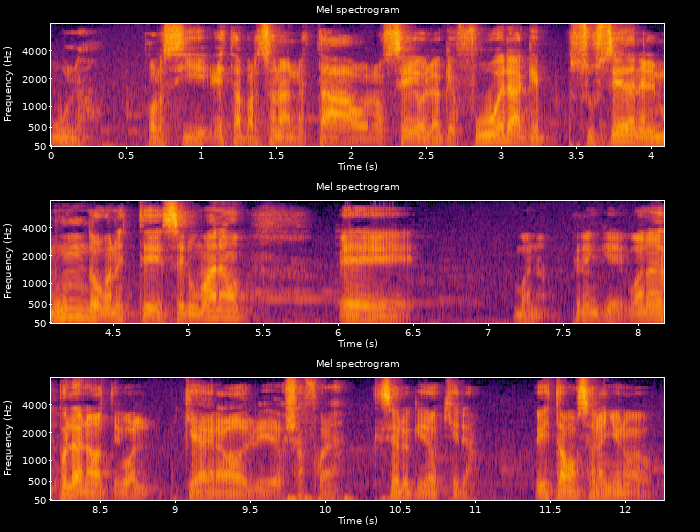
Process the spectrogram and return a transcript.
1. Por si esta persona no está o no sé, o lo que fuera que suceda en el mundo con este ser humano. Eh, bueno, esperen que... Bueno, después lo anoto. Igual queda grabado el video, ya fue. Que sea lo que Dios quiera. Estamos en año nuevo.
